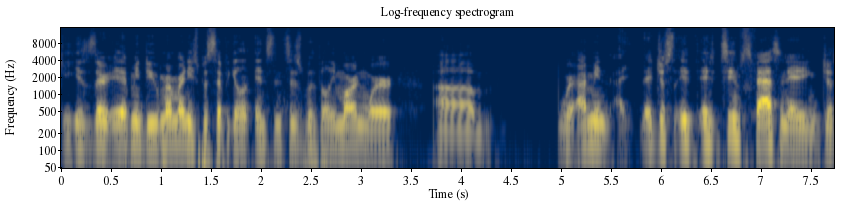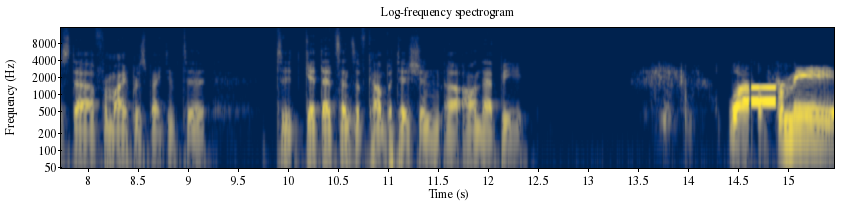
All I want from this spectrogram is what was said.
Is there? I mean, do you remember any specific instances with Billy Martin where, um, where I mean, it just it, it seems fascinating just uh, from my perspective to to get that sense of competition uh, on that beat. Well, for me,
